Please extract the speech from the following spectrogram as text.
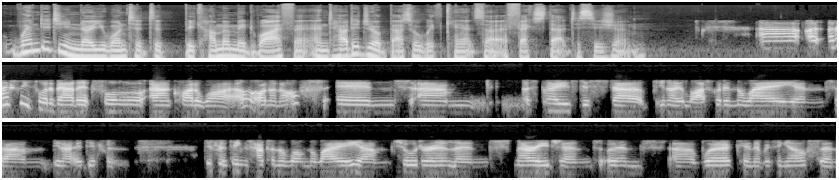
When did you know you wanted to become a midwife, and how did your battle with cancer affect that decision? Uh, I, would actually thought about it for uh, quite a while, on and off, and um, I suppose just uh, you know life got in the way, and um, you know different different things happen along the way, um, children and marriage and and uh, work and everything else, and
